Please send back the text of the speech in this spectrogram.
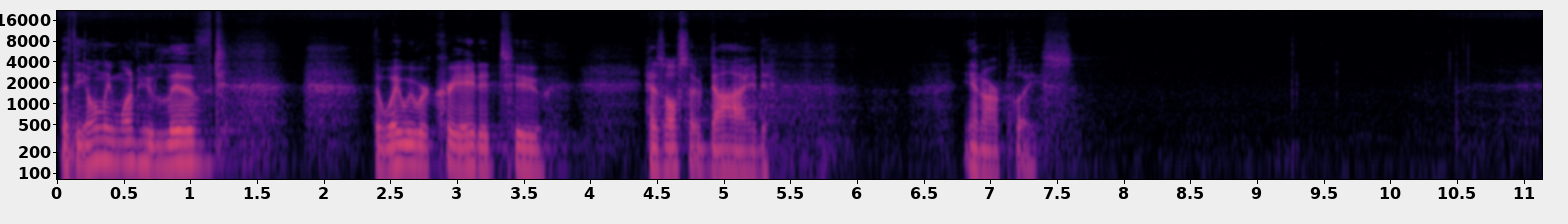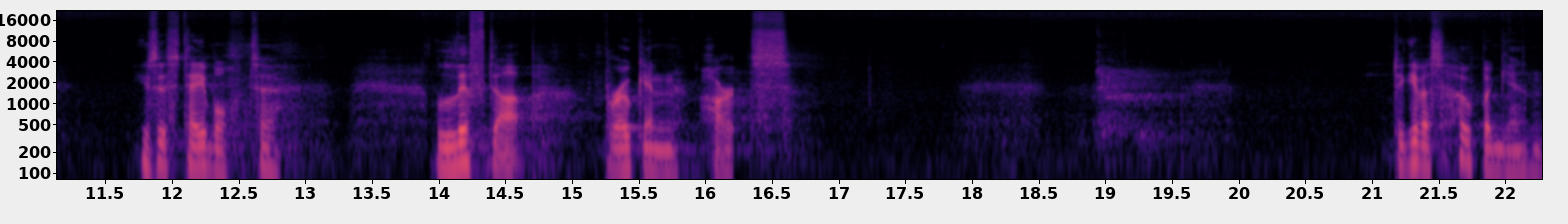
That the only one who lived the way we were created to has also died in our place. Use this table to lift up broken hearts. To give us hope again,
